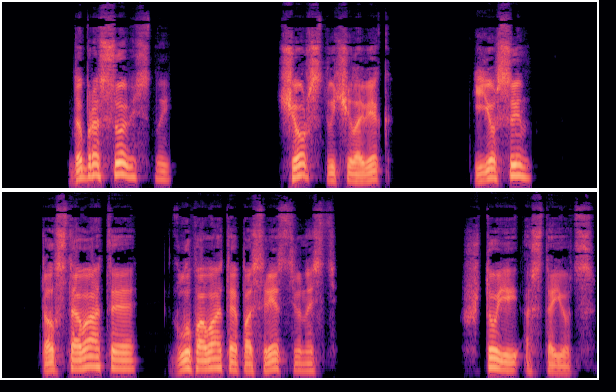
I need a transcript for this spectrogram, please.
— добросовестный, черствый человек. Ее сын — толстоватая, глуповатая посредственность. Что ей остается?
